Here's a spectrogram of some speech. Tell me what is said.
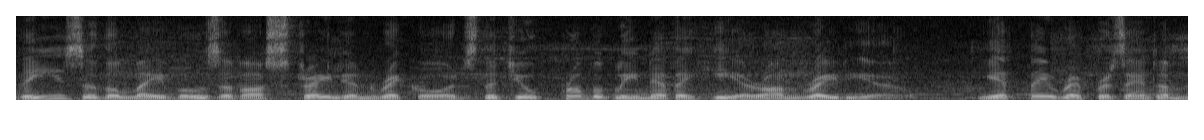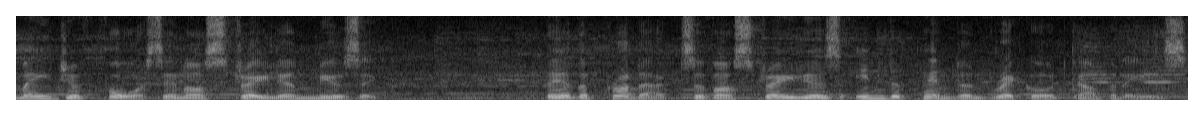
These are the labels of Australian records that you'll probably never hear on radio, yet they represent a major force in Australian music. They're the products of Australia's independent record companies,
